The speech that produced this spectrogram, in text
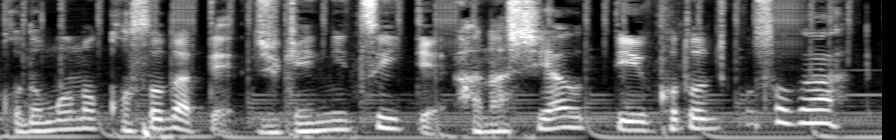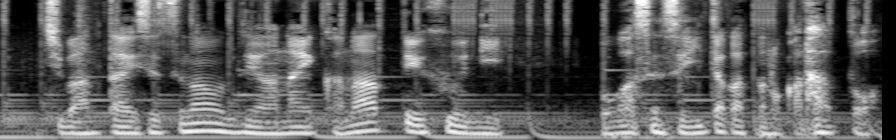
子供の子育て、受験について話し合うっていうことこそが一番大切なのではないかなっていうふうに、小川先生言いたかったのかなと、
